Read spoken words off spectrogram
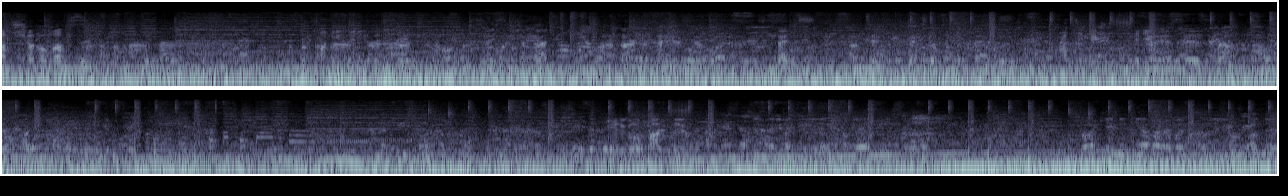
Not shuttle bus. Can't use any of this. Oh, uh, Fence. I'll take a picture from the fence. I'm video. It's like Here we go, part two. So I came in here when I went on the on the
